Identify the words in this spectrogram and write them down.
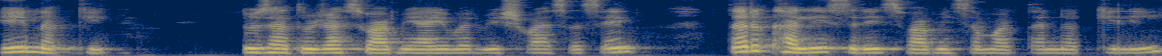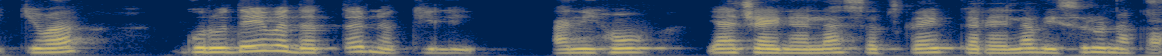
हे नक्की. तुझा तुझ्या स्वामी आईवर विश्वास असेल तर खाली श्री स्वामी समर्थ नक्की लिही किंवा गुरुदेव दत्त नक्की लिही. आणि हो या चॅनलला सबस्क्राईब करायला विसरू नका.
